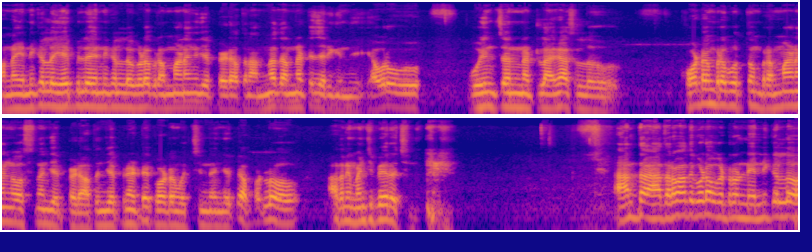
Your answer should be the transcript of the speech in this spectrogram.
మొన్న ఎన్నికల్లో ఏపీలో ఎన్నికల్లో కూడా బ్రహ్మాండంగా చెప్పాడు. అతను అన్నది అన్నట్టు జరిగింది. ఎవరు ఊహించన్నట్లాగా అసలు కూటమి ప్రభుత్వం బ్రహ్మాండంగా వస్తుందని చెప్పాడు. అతను చెప్పినట్టే కూటమి వచ్చిందని చెప్పి అప్పట్లో అతనికి మంచి పేరు వచ్చింది. అంత ఆ తర్వాత కూడా ఒకటి రెండు ఎన్నికల్లో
